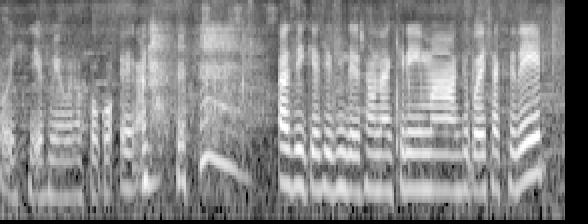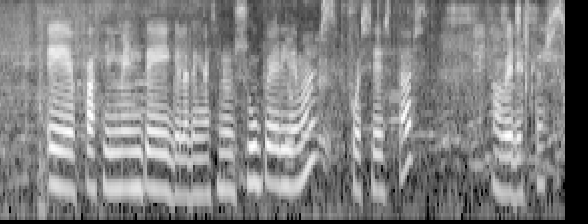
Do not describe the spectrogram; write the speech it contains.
Uy, Dios mío, que un poco vegana. Así que si os interesa una crema que podéis acceder eh, fácilmente y que la tengáis en un súper y demás, pues estas. A ver estas.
